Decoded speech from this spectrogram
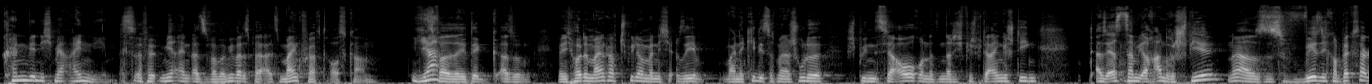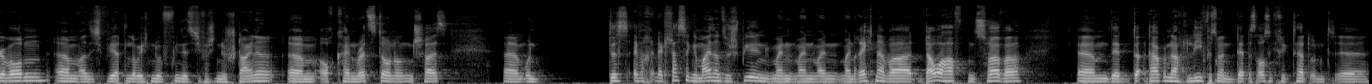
können wir nicht mehr einnehmen. Das fällt mir ein, also bei mir war das bei, als Minecraft rauskam. Ja. Also, wenn ich heute Minecraft spiele und wenn ich sehe, meine Kiddies aus meiner Schule spielen das ja auch und sind natürlich viel später eingestiegen. Also erstens haben die auch anderes Spiel, ne? also es ist wesentlich komplexer geworden. Ähm, also ich, wir hatten, glaube ich, nur 64 verschiedene Steine, ähm, auch kein Redstone und ein Scheiß. Ähm, und das einfach in der Klasse gemeinsam zu spielen, mein, mein, mein, mein Rechner war dauerhaft ein Server, ähm, der Tag und Nacht lief, bis mein Dad das rausgekriegt hat und äh,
